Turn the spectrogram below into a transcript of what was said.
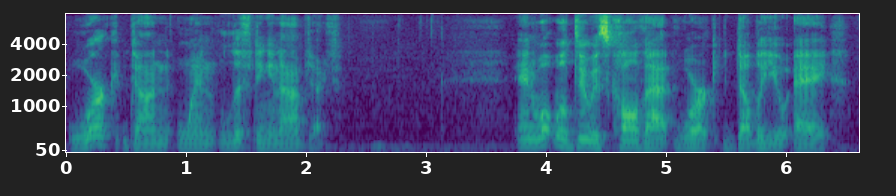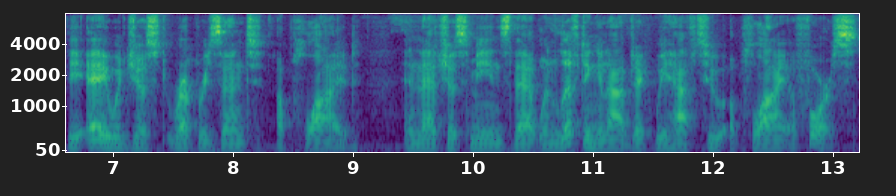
work done when lifting an object. And what we'll do is call that work WA. The A would just represent applied. And that just means that when lifting an object, we have to apply a force.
